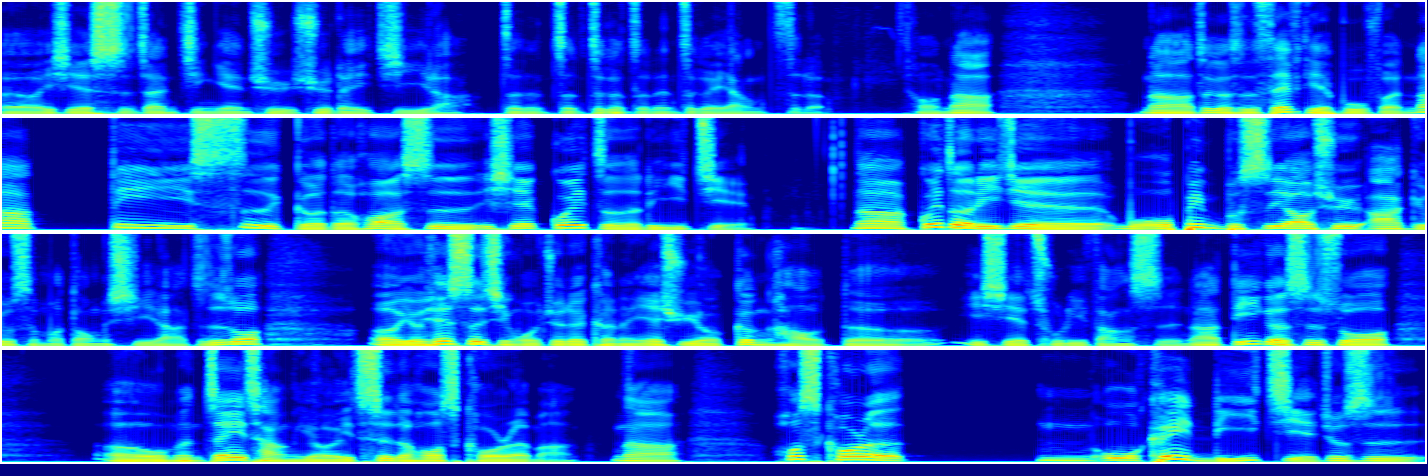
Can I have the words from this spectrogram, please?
呃一些实战经验去去累积啦。只能这这个只能这个样子了。好，那那这个是 safety 的部分。那第四个的话是一些规则的理解。那规则理解，我并不是要去 argue 什么东西啦，只是说，呃，有些事情我觉得可能也许有更好的一些处理方式。那第一个是说，呃，我们这一场有一次的 horse collar 嘛，那 horse collar，嗯，我可以理解，就是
